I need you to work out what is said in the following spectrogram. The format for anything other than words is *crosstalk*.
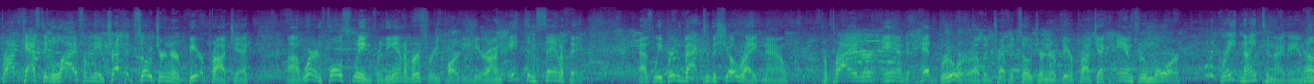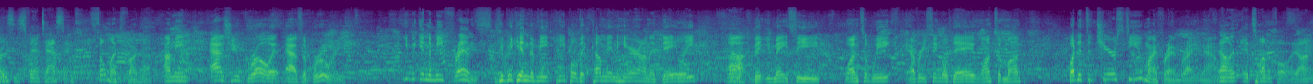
broadcasting live from the Intrepid Sojourner Beer Project. Uh, we're in full swing for the anniversary party here on 8th and Santa Fe. As we bring back to the show right now, proprietor and head brewer of Intrepid Sojourner Beer Project, Andrew Moore. What a great night tonight, Andrew. No, this is fantastic. so much fun. Yeah. I mean, as you grow it as a brewery, you begin to meet friends. You begin to meet people that come in here on a daily uh, that you may see once a week, every single day, once a month. But it's a cheers to you, my friend, right now. No, it's wonderful. I'm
